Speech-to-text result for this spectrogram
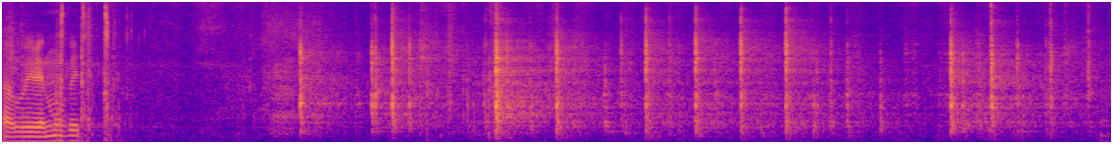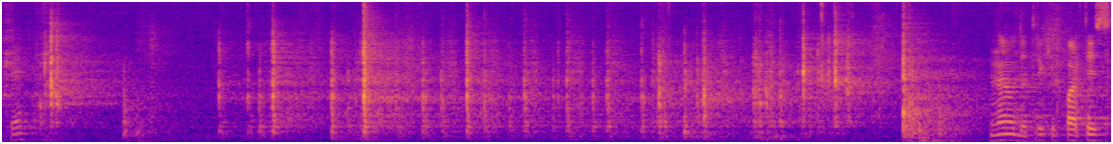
I will remove it. Okay. Now the tricky part is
